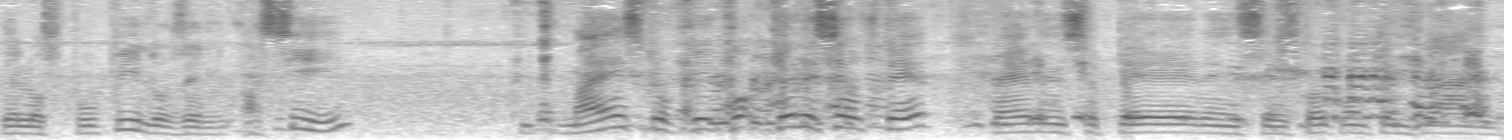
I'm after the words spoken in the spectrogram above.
de los pupilos del así, maestro, ¿qué, ¿qué, desea usted? Espérense, espérense, estoy contemplando,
